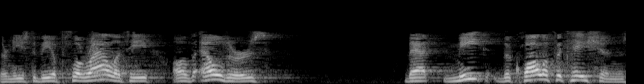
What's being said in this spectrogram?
There needs to be a plurality of elders that meet the qualifications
